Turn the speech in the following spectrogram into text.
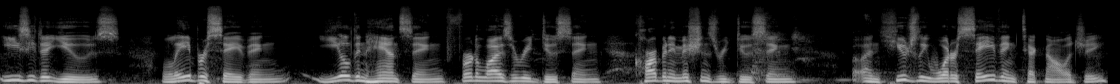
easy to use, labor saving, yield enhancing, fertilizer reducing, carbon emissions reducing, and hugely water saving technology,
